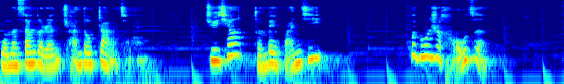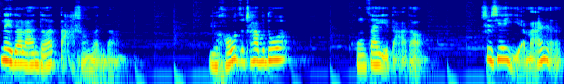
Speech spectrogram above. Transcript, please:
我们三个人全都站了起来，举枪准备还击。会不会是猴子？内德兰德大声问道。与猴子差不多。洪三义答道：“是些野蛮人，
